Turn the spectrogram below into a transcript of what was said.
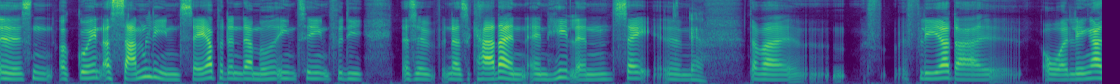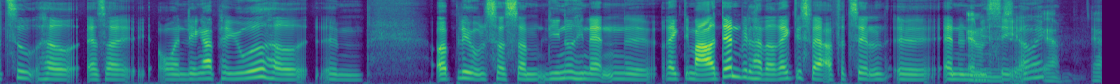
øh, sådan at gå ind og sammenligne sager på den der måde en til en, fordi altså, Nasser Carter er en, er en helt anden sag. Øhm, ja. Der var øh, flere, der øh, over længere tid havde, altså over en længere periode havde... Øh, oplevelser, som lignede hinanden øh, rigtig meget. Den ville have været rigtig svær at fortælle øh, anonymiseret. anonymiseret ikke? Ja. Ja.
